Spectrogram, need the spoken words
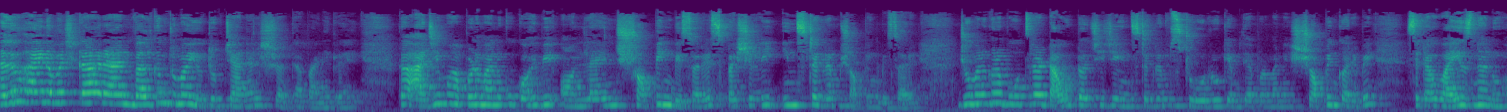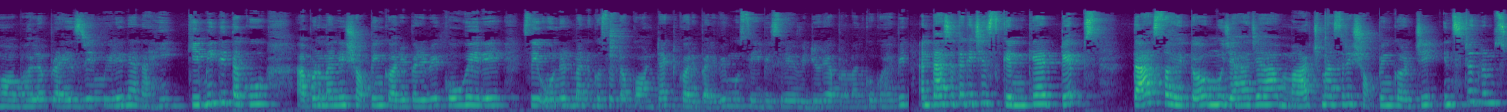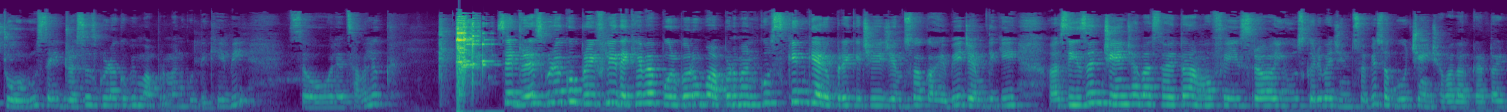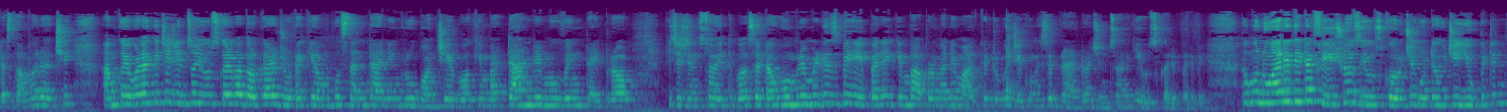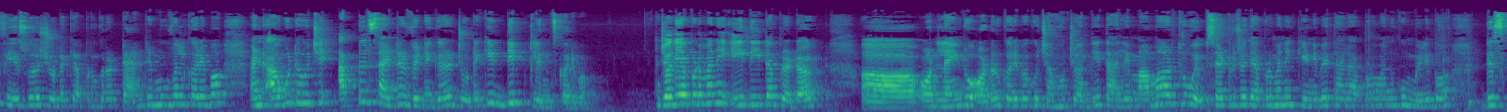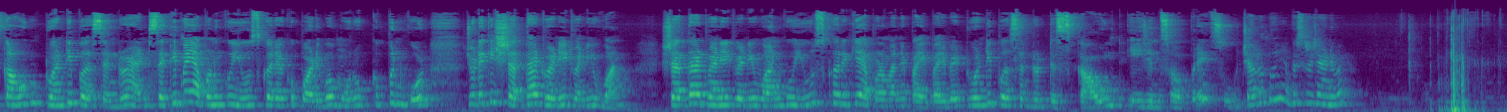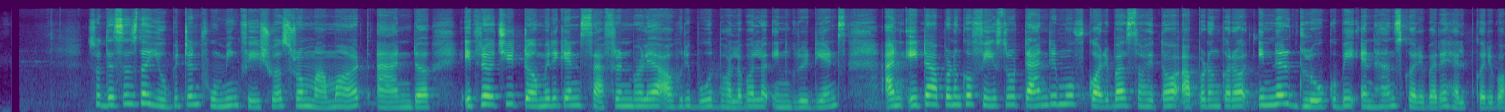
Hello hi નમસ્કાર and welcome to my YouTube channel Shraddha Panigrahi ତ ଆଜି ମୁଁ ଆପଣମାନଙ୍କୁ କହିବି ଅନଲାଇନ୍ ସପିଂ ବିଷୟରେ ସ୍ପେଶାଲି ଇନଷ୍ଟାଗ୍ରାମ୍ ସପିଂ ବିଷୟରେ ଯେଉଁମାନଙ୍କର ବହୁତ ସାରା ଡାଉଟ୍ ଅଛି ଯେ ଇନଷ୍ଟାଗ୍ରାମ୍ ଷ୍ଟୋରରୁ କେମିତି ଆପଣମାନେ ସପିଂ କରିବେ ସେଟା ୱାଇଜ୍ ନା ନୁହଁ ଭଲ ପ୍ରାଇସ୍ରେ ମିଳେ ନା ନାହିଁ କେମିତି ତାକୁ ଆପଣମାନେ ସପିଂ କରିପାରିବେ କେଉଁ ୱେରେ ସେ ଓନର୍ମାନଙ୍କ ସହିତ କଣ୍ଟାକ୍ଟ କରିପାରିବେ ମୁଁ ସେଇ ବିଷୟରେ ଭିଡ଼ିଓରେ ଆପଣମାନଙ୍କୁ କହିବି ଆଣ୍ଡ ତା ସହିତ କିଛି ସ୍କିନ୍ କେୟାର୍ ଟିପ୍ସ ତା ସହିତ ମୁଁ ଯାହା ଯାହା ମାର୍ଚ୍ଚ ମାସରେ ସପିଂ କରିଛି ଇନଷ୍ଟାଗ୍ରାମ ଷ୍ଟୋରରୁ ସେଇ ଡ୍ରେସେସ୍ ଗୁଡ଼ାକ ବି ମୁଁ ଆପଣମାନଙ୍କୁ ଦେଖେଇବି ସୋ ଲେଟ୍ସ ହାଭ୍ ଲୁକ୍ से ड्रेस गुड़ाक ब्रिफली देखा पूर्व आपको स्किन केयर उपर कि जिनस कहबी जमीक सीजन चेंज हवा सहित आम फेस यूज करवा जिन भी सब चेंज हवा दरकार तो यहाँ समर अच्छी आमको ये किसी जिन यूज करवा दरकार जोटा कि आमको सन टैनिंग रू बचे कि टैन रिमुविंग टाइप किसी जिनस होम रेमेडीज भी पारे कि आपने मार्केट भी जेकोसी ब्रांड जिनस आणिक करेंगे तो मुझे नुआर दुटा फेस व्वाश यूज करुच्ची गोटे हूँ यूबिटिन फेस व्वाश जोटा कि आप टैन रिमुवाल कर एंड आउ गोटे हूँ आपल सैडर भिनेगर जोटा ଯେଉଁଟାକି ଡିପ୍ କ୍ଲିନ୍ସ କରିବ ଯଦି ଆପଣମାନେ ଏଇ ଦୁଇଟା ପ୍ରଡ଼କ୍ଟ ଅନଲାଇନ୍ରୁ ଅର୍ଡ଼ର କରିବାକୁ ଚାହୁଁଛନ୍ତି ତାହେଲେ ମାମା ଆର୍ଥରୁ ୱେବସାଇଟ୍ରୁ ଯଦି ଆପଣମାନେ କିଣିବେ ତାହେଲେ ଆପଣମାନଙ୍କୁ ମିଳିବ ଡିସ୍କାଉଣ୍ଟ ଟ୍ୱେଣ୍ଟି ପରସେଣ୍ଟର ଆଣ୍ଡ ସେଥିପାଇଁ ଆପଣଙ୍କୁ ୟୁଜ୍ କରିବାକୁ ପଡ଼ିବ ମୋର କୁପନ୍ କୋଡ଼୍ ଯେଉଁଟାକି Shraddha twenty twenty one Shraddha twenty twenty ୱାନ୍କୁ use କରିକି ଆପଣମାନେ ପାଇପାରିବେ ଟ୍ୱେଣ୍ଟି ପରସେଣ୍ଟର ଡିସ୍କାଉଣ୍ଟ ଏଇ ଜିନିଷ ଉପରେ ସୋ ଚାଲନ୍ତୁ ଏ ବିଷୟରେ ଜାଣିବା So this is the Ubitin Foaming Face Wash from Mamaearth and ଏଥିରେ ଅଛି ଟର୍ମେରିକ୍ ଆଣ୍ଡ ସାଫ୍ରନ୍ ଭଳିଆ ଆହୁରି ବହୁତ ଭଲ ଭଲ ଇନଗ୍ରିଡ଼ିଏଣ୍ଟସ୍ ଆଣ୍ଡ ଏଇଟା ଆପଣଙ୍କ ଫେସ୍ରୁ ଟ୍ୟାନ୍ ରିମୁଭ୍ କରିବା ସହିତ ଆପଣଙ୍କର ଇନର୍ ଗ୍ଲୋକୁ ବି ଏନ୍ହାନ୍ସ କରିବାରେ ହେଲ୍ପ କରିବ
